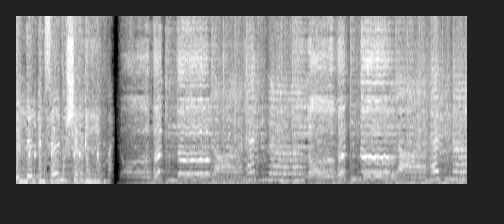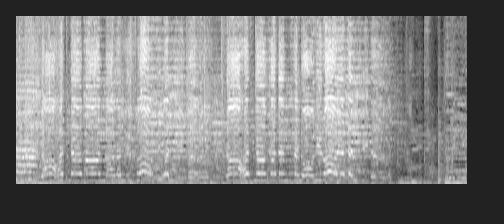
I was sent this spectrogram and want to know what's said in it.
إلا الإنسان الشريف. عاهدنا عاهدنا عاهدنا عاهدنا تعهدنا معا على الإخلاص والإيمان. تريد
